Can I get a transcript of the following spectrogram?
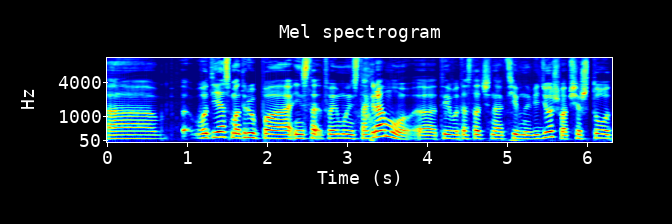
А, вот я смотрю по инста твоему инстаграму, э, ты его достаточно активно ведешь. Вообще, что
